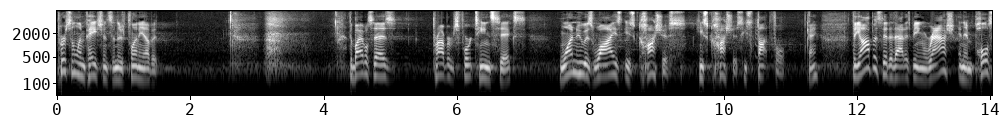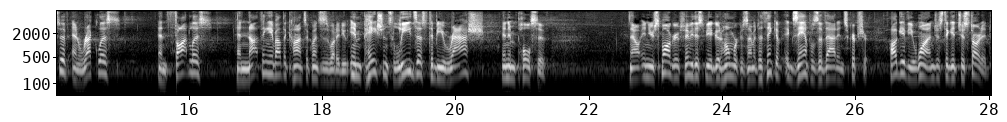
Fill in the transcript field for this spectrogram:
Personal impatience, and there's plenty of it. The Bible says, Proverbs 14, 6, one who is wise is cautious. He's cautious, he's thoughtful. Okay? The opposite of that is being rash and impulsive and reckless and thoughtless and not thinking about the consequences of what I do. Impatience leads us to be rash and impulsive. Now, in your small groups, maybe this would be a good homework assignment to think of examples of that in Scripture. I'll give you one just to get you started.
